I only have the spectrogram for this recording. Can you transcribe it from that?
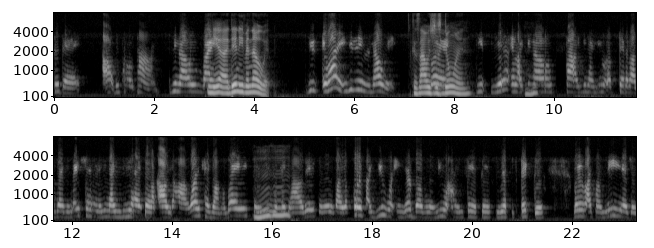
to that all this whole time. You know, like yeah, I didn't even know it you right, you didn't even know it. because I was just doing. You, yeah, and like you Mhm. know how you know you were upset about graduation, and you know you had to like all your hard work had gone away, so you were Mhm. making all this, and it was like of course like you were in your bubble and you were only seeing things from your perspective. But it was like for me as your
